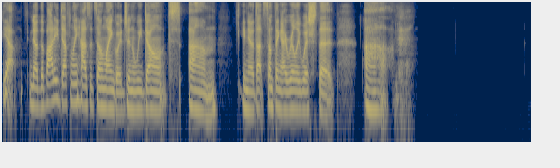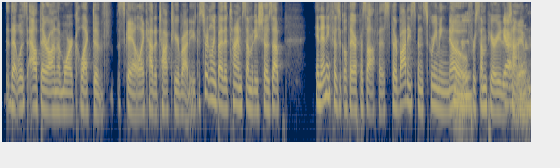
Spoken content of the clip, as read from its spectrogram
yeah. No the body definitely has its own language and we don't um you know that's something i really wish that uh that was out there on a more collective scale, like how to talk to your body. Because certainly by the time somebody shows up in any physical therapist's office, their body's been screaming no mm-hmm. for some period yeah, of time, yeah.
